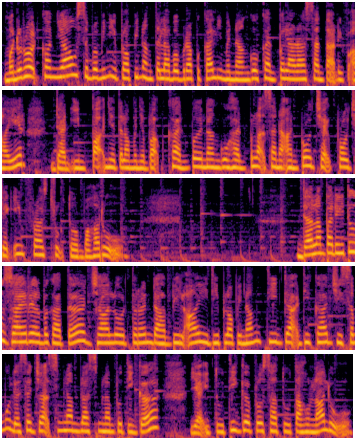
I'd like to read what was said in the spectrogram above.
Menurut Konyau, sebelum ini Pulau Pinang telah beberapa kali menangguhkan pelarasan tarif air dan impaknya telah menyebabkan penangguhan pelaksanaan projek-projek infrastruktur baru. Dalam pada itu, Zairil berkata jalur terendah bil air di Pulau Pinang tidak dikaji semula sejak 1993 iaitu 31 tahun lalu.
